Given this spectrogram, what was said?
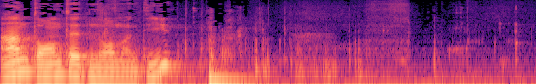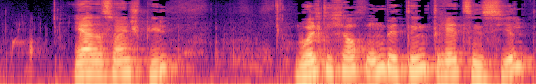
Undaunted Normandie. Ja, das war ein Spiel, wollte ich auch unbedingt rezensieren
